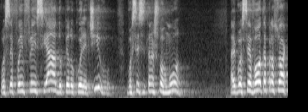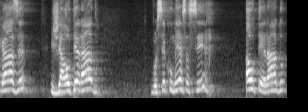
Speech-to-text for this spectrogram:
você foi influenciado pelo coletivo, você se transformou. Aí você volta para sua casa já alterado. Você começa a ser alterado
